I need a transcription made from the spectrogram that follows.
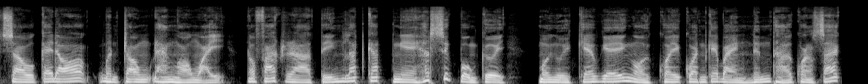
Sau cái đó, bên trong đang ngọ ngoại, nó phát ra tiếng lách cách nghe hết sức buồn cười. Mọi người kéo ghế ngồi quay quanh cái bàn nín thở quan sát.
